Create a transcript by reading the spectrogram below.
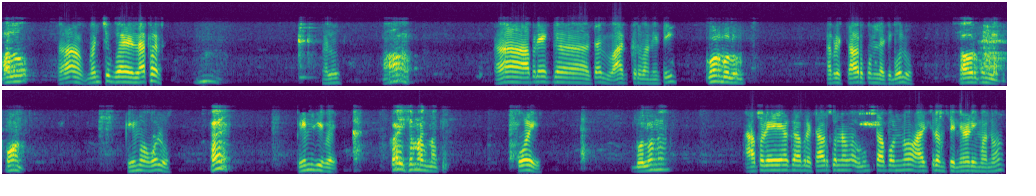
હાલો. હા મનસુખભાઈ લાફર. હેલો. હા. હા આપણે એક સાહેબ વાત કરવાની હતી. કોણ બોલો? આપણે સાવરકુંડલાથી બોલું. સાવરકુંડલા કોણ? ભીમો બોલું. હે? ભીમજીભાઈ. કઈ સમાજમાંથી? કોળી. બોલો ને. આપણે એક આપણે સાવરકુંડલામાં ઉગતાપણનો આશ્રમ છે મેરડીમાંનો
